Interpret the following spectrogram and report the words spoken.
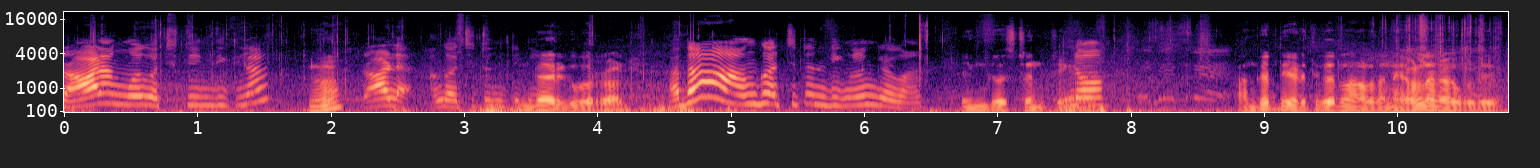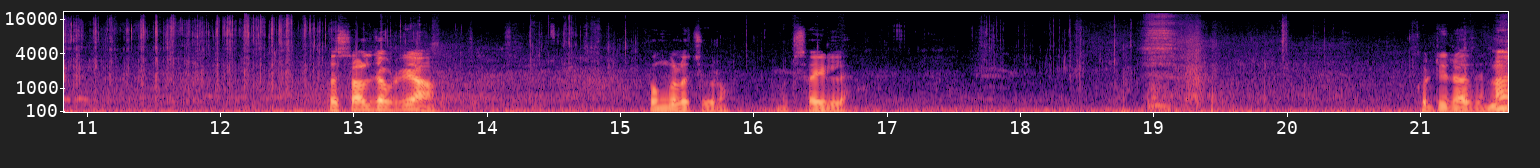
ராளை அங்கே வச்சு திண்டிக்கலாம் ம்? ராளை அங்கே வச்சு திண்டிக்கலாம் இருக்கு ஒரு ஆள் அதான் அங்கே வச்சு திண்டிங்களான்னு கேட்குறேன். எங்கே வச்சுட்டு வந்துட்டீங்க? அங்கேருந்து எடுத்துக்கிறலாம் அவ்வளோதானே எவ்வளோ நேரம் ஆக போகுது? ஃபஸ்ட் ஆள் சாப்பிட்றியா? பொங்கல் வச்சுக்கிறோம். ஒரு சைடில் கொட்டிடாதுன்னா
